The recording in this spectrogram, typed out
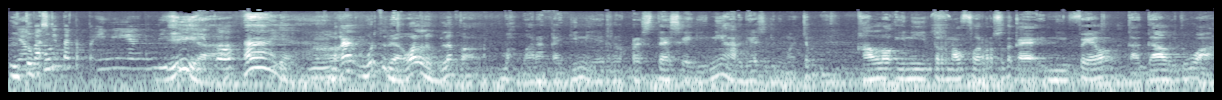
Yang itu pas pun kita ket ini yang di iya. sini itu. Ah iya. Makanya gue tuh dari awal lo bilang kok wah barang kayak gini ya dengan price test kayak gini harganya segini macem kalau ini turnover maksudnya kayak ini fail gagal gitu wah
